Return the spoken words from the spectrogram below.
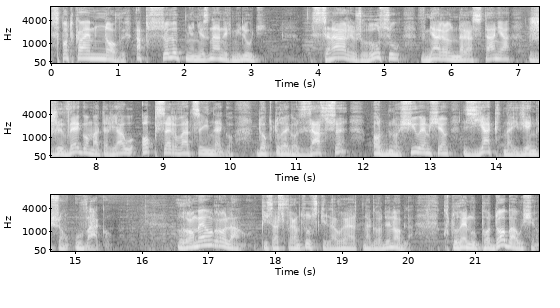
spotkałem nowych, absolutnie nieznanych mi ludzi. Scenariusz rósł w miarę narastania żywego materiału obserwacyjnego, do którego zawsze odnosiłem się z jak największą uwagą. Romain Roland, pisarz francuski, laureat Nagrody Nobla, któremu podobał się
